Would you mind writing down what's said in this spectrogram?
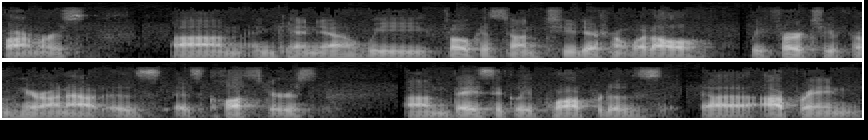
farmers um, in Kenya. We focused on two different, what I'll refer to from here on out as, as clusters. Um, basically, cooperatives uh, operating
